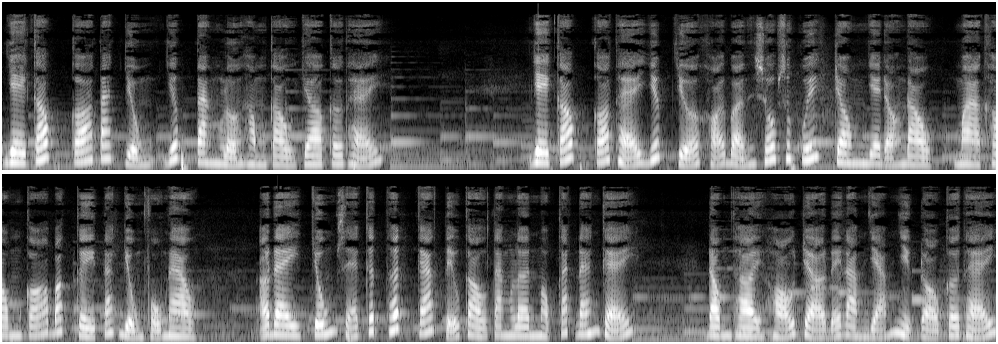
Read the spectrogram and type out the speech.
Dây cốc có tác dụng giúp tăng lượng hồng cầu cho cơ thể. Dây cốc có thể giúp chữa khỏi bệnh sốt xuất huyết trong giai đoạn đầu mà không có bất kỳ tác dụng phụ nào. Ở đây chúng sẽ kích thích các tiểu cầu tăng lên một cách đáng kể, đồng thời hỗ trợ để làm giảm nhiệt độ cơ thể.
